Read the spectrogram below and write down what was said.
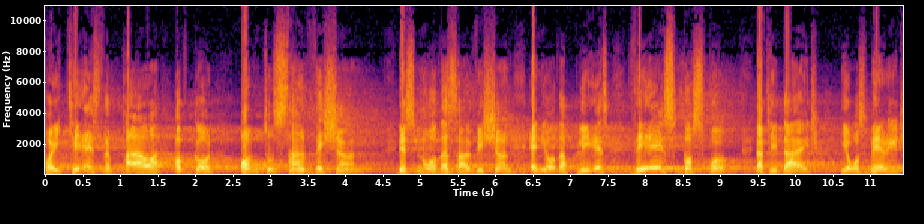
for it is the power of God unto salvation. There's no other salvation, any other place. This gospel that he died, he was buried,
